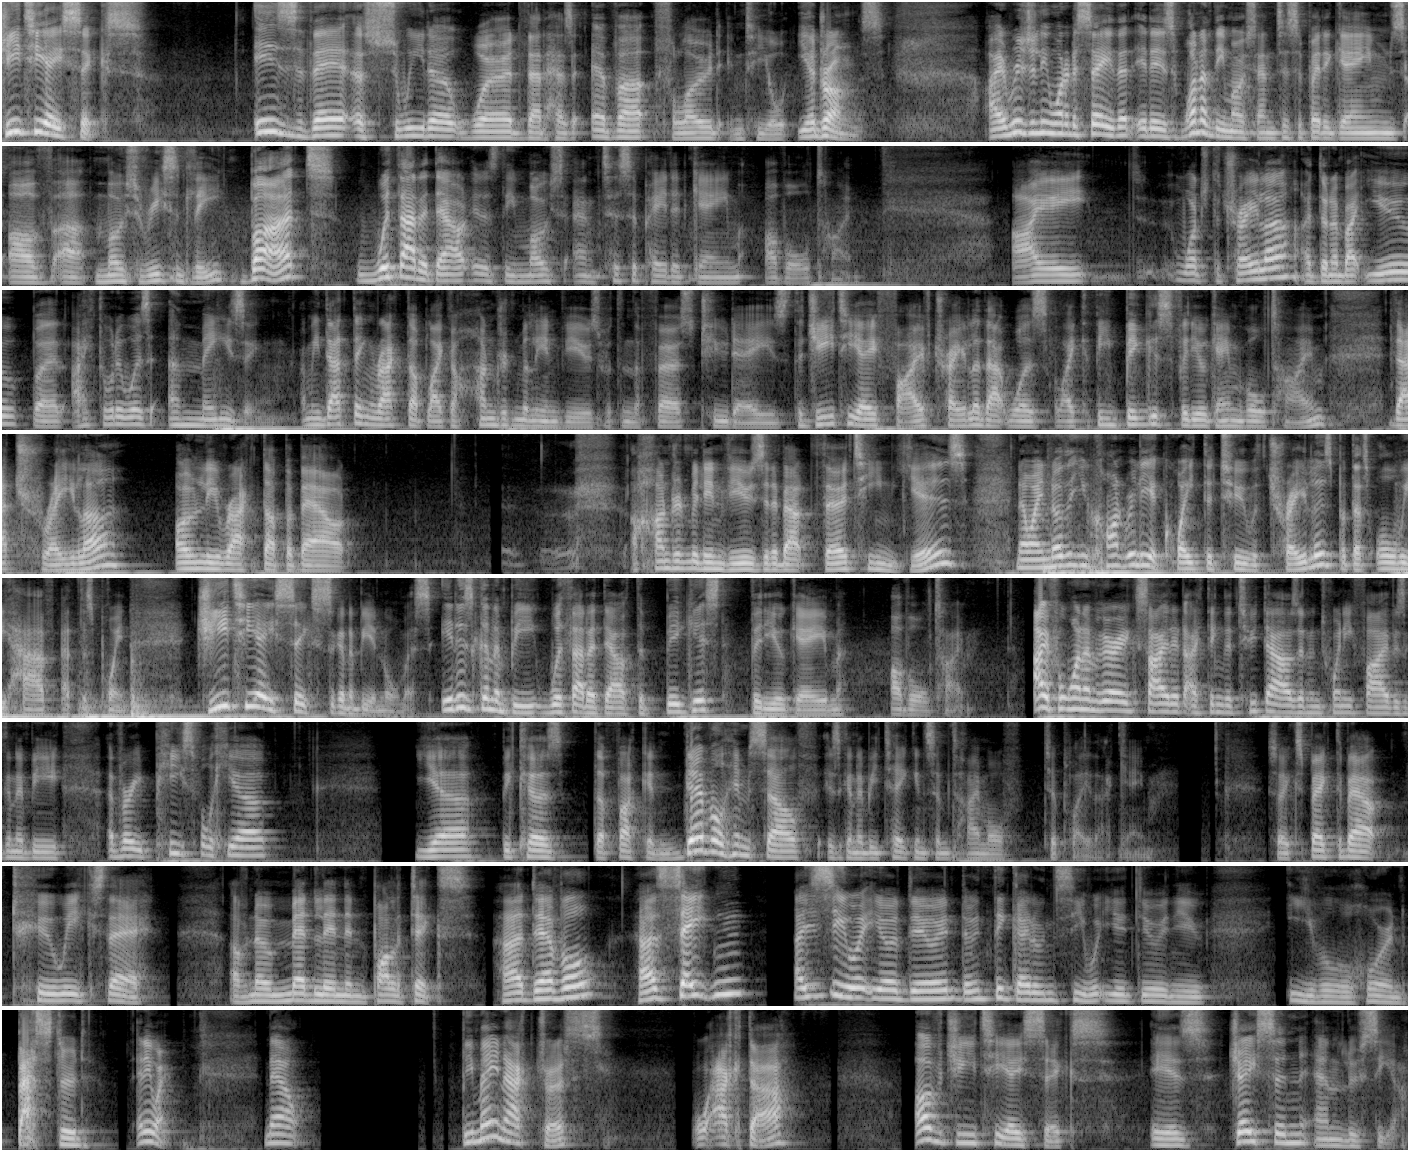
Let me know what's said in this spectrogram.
GTA 6. Is there a sweeter word that has ever flowed into your eardrums? I originally wanted to say that it is one of the most anticipated games of uh, most recently, but without a doubt, it is the most anticipated game of all time. I watched the trailer. I don't know about you, but I thought it was amazing. I mean, that thing racked up like 100 million views within the first two days. The GTA 5 trailer, that was like the biggest video game of all time, that trailer only racked up about 100 million views in about 13 years. Now, I know that you can't really equate the two with trailers, but that's all we have at this point. GTA 6 is going to be enormous. It is going to be, without a doubt, the biggest video game of all time. I, for one, am very excited. I think the 2025 is going to be a very peaceful year. Yeah, because the fucking devil himself is going to be taking some time off to play that game. So expect about two weeks there of no meddling in politics. Huh, devil? Huh, Satan? I see what you're doing. Don't think I don't see what you're doing, you evil horned bastard. Anyway, now, the main actress or actor of GTA 6 is Jason and Lucia.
